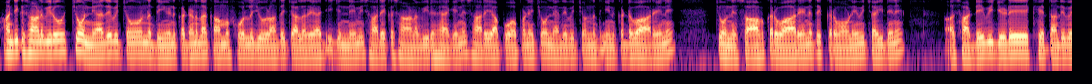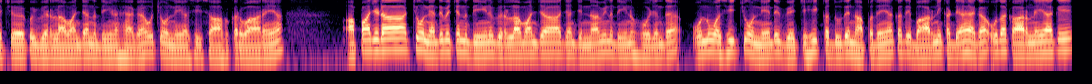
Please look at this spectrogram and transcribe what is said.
ਹਾਂਜੀ, ਕਿਸਾਨ ਵੀਰੋ, ਝੋਨਿਆਂ ਦੇ ਵਿੱਚੋਂ ਨਦੀਨ ਕੱਢਣ ਦਾ ਕੰਮ ਫੁੱਲ ਜ਼ੋਰਾਂ ਤੇ ਚੱਲ ਰਿਹਾ ਜੀ। ਜਿੰਨੇ ਵੀ ਸਾਰੇ ਕਿਸਾਨ ਵੀਰ ਹੈਗੇ ਨੇ, ਸਾਰੇ ਆਪੋ ਆਪਣੇ ਝੋਨਿਆਂ ਦੇ ਵਿੱਚੋਂ ਨਦੀਨ ਕਢਵਾ ਰਹੇ ਨੇ, ਝੋਨੇ ਸਾਫ਼ ਕਰਵਾ ਰਹੇ ਨੇ ਤੇ ਕਰਵਾਉਣੇ ਵੀ ਚਾਹੀਦੇ ਨੇ। ਸਾਡੇ ਵੀ ਜਿਹੜੇ ਖੇਤਾਂ ਦੇ ਵਿੱਚ ਕੋਈ ਵਿਰਲਾ ਵਾਂਝਾ ਨਦੀਨ ਹੈਗਾ, ਉਹ ਝੋਨੇ ਅਸੀਂ ਸਾਫ਼ ਕਰਵਾ ਰਹੇ ਆ ਆਪਾਂ ਜਿਹੜਾ ਝੋਨਿਆਂ ਦੇ ਵਿੱਚ ਨਦੀਨ, ਵਿਰਲਾ ਵਾਂਝਾ ਜਾਂ ਜਿੰਨਾ ਵੀ ਨਦੀਨ ਹੋ ਜਾਂਦਾ, ਉਹਨੂੰ ਅਸੀਂ ਝੋਨੇ ਦੇ ਵਿੱਚ ਹੀ ਕੱਦੂ ਦੇ ਨੱਪਦੇ ਆ ਕਦੇ ਬਾਹਰ ਨਹੀਂ ਕੱਢਿਆ ਹੈਗਾ। ਉਹਦਾ ਕਾਰਨ ਇਹ ਆ ਕਿ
